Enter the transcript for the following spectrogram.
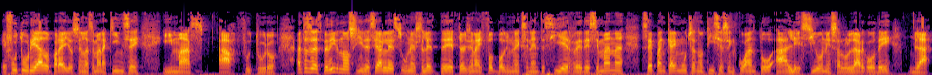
eh, futuriado para ellos en la semana 15 y más a futuro. Antes de despedirnos y desearles un excelente Thursday Night Football y un excelente cierre de semana, sepan que hay muchas noticias en cuanto a lesiones a lo largo de la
